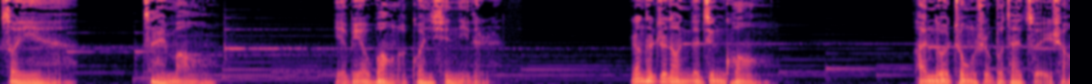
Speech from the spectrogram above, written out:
所以，再忙，也别忘了关心你的人，让他知道你的近况。很多重视不在嘴上，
